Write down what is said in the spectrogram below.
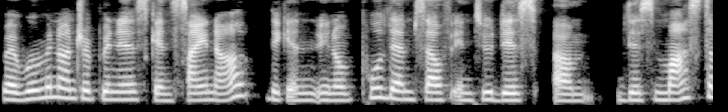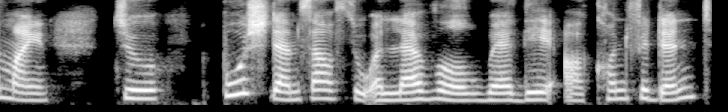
where women entrepreneurs can sign up. They can you know pull themselves into this um this mastermind to push themselves to a level where they are confident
